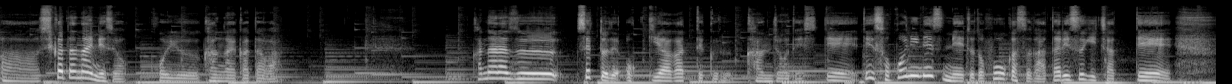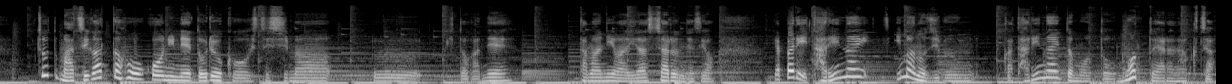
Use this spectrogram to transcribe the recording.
あ仕方ないんですよこういう考え方は。必ずセットで起き上がってくる感情でしてでそこにですねちょっとフォーカスが当たりすぎちゃってちょっと間違った方向にね努力をしてしまう人がねたまにはいらっしゃるんですよ。やっぱり足りない今の自分が足りないと思うともっとやらなくちゃ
